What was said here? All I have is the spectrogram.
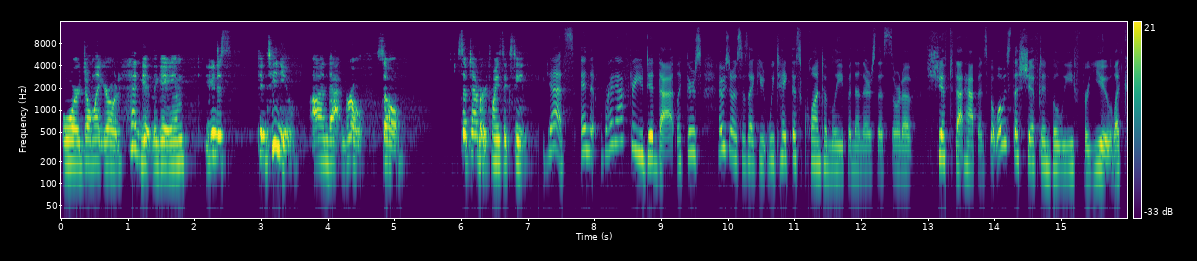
or don't let your own head get in the game, you can just continue on that growth. So September 2016. Yes. And right after you did that, like there's, I always notice it's like you, we take this quantum leap and then there's this sort of shift that happens. But what was the shift in belief for you? Like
